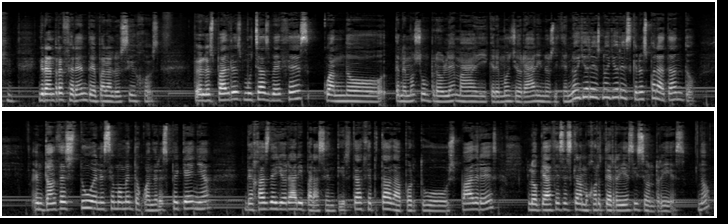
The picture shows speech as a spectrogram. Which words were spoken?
Gran referente para los hijos. Pero los padres muchas veces cuando tenemos un problema y queremos llorar y nos dicen, no llores, no llores, que no es para tanto. Entonces tú en ese momento cuando eres pequeña dejas de llorar y para sentirte aceptada por tus padres lo que haces es que a lo mejor te ríes y sonríes, ¿no?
